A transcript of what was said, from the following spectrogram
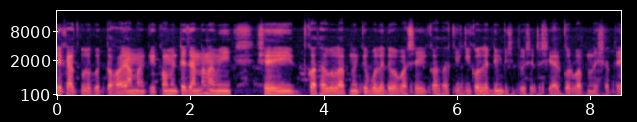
যে কাজগুলো করতে হয়, আমাকে কমেন্টে জানান, আমি সেই কথাগুলো আপনাকে বলে দেবো বা সেই কথা কী কী করলে ডিম বেশি দেবো সেটা শেয়ার করব আপনাদের সাথে।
